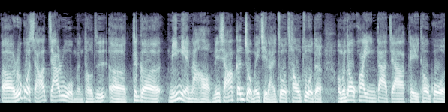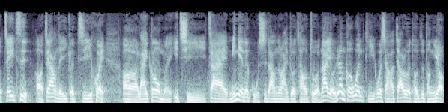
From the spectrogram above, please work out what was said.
呃，如果想要加入我们投资，呃，这个明年呐，哈，你想要跟着我们一起来做操作的，我们都欢迎大家可以透过这一次哦这样的一个机会，呃，来跟我们一起在明年的股市当中来做操作。那有任何问题或想要加入的投资朋友，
